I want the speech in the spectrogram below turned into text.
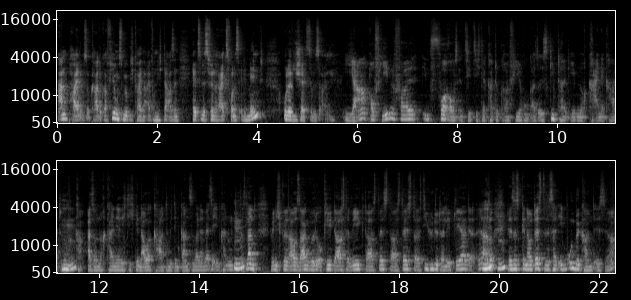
Anpeilungs- und Kartografierungsmöglichkeiten einfach nicht da sind. Hältst du das für ein reizvolles Element oder wie schätzt du das ein? Ja, auf jeden Fall im Voraus entzieht sich der Kartografierung. Also es gibt halt eben noch keine Karte, noch ka also noch keine richtig genaue Karte mit dem Ganzen, weil dann wäre es ja eben kein unentdecktes Land. Wenn ich genau sagen würde, okay, da ist der Weg, da ist das, da ist das, da ist die Hütte, da lebt der. der ja, also das ist genau das, dass es halt eben unbekannt ist. Ja?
